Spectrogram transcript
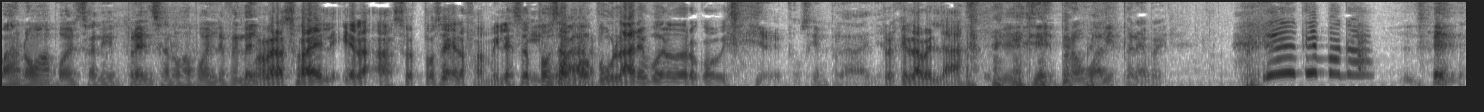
va- no vas a poder salir en prensa, no vas a poder defender. Un abrazo a él y a, la- a su esposa y a la familia de su Sí, esposa, claro. populares, bueno de Orocovis. Sí, Tú siempre la dañas. Pero es que la verdad. Sí, Pero Wally es PNP.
